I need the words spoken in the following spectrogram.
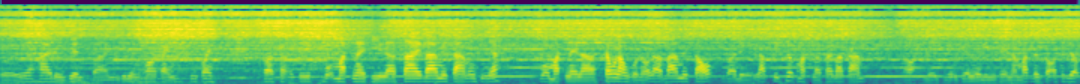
với hai đường viền và những cái đường hoa cánh xung quanh. Và cái bộ mặt này thì là size 38 anh chị nhé bộ mặt này là trong lòng của nó là 36 và để lắp kích thước mặt là size 38 đó, để chị em kia người mình có thể nắm bắt được rõ chất lượng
